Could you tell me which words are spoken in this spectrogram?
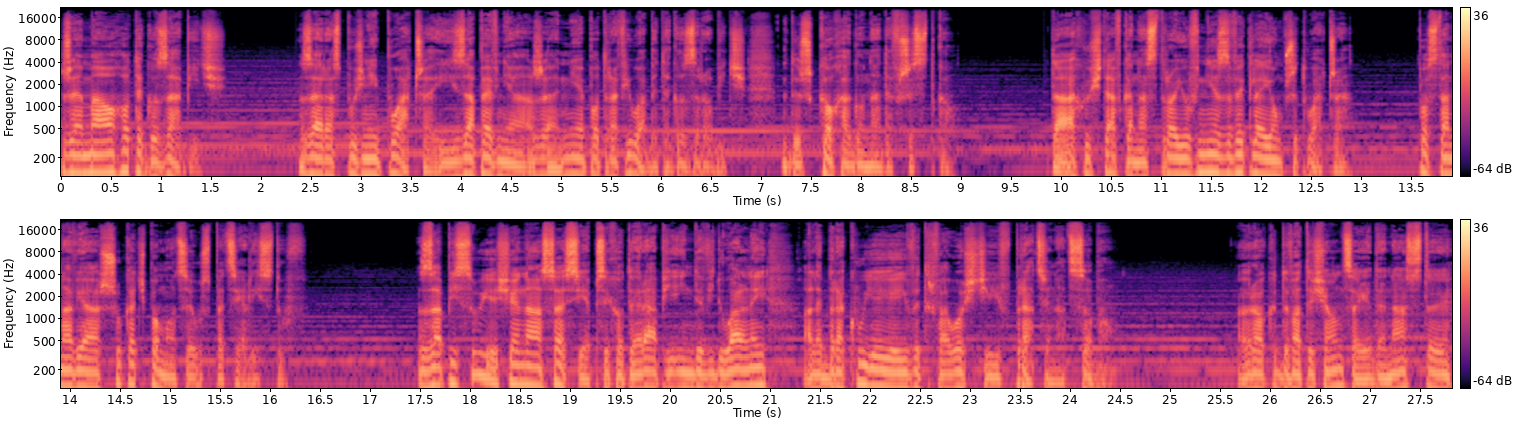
że ma ochotę go zabić Zaraz później płacze i zapewnia, że nie potrafiłaby tego zrobić, gdyż kocha go nade wszystko. Ta huśtawka nastrojów niezwykle ją przytłacza. Postanawia szukać pomocy u specjalistów. Zapisuje się na sesję psychoterapii indywidualnej, ale brakuje jej wytrwałości w pracy nad sobą. Rok 2011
